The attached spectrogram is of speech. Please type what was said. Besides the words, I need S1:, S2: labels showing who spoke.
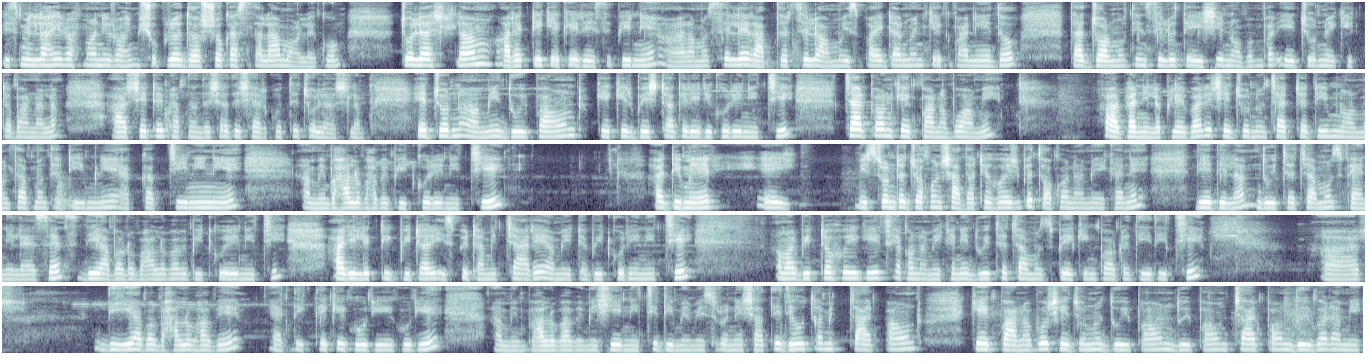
S1: বিসমিল্লাহ রহমান রহিম। সুপ্রিয় দর্শক, আসসালামু আলাইকুম। চলে আসলাম আরেকটি কেকের রেসিপি নিয়ে। আর আমার ছেলের আবদার ছিল আমি স্পাইডারম্যান কেক বানিয়ে দাও। তার জন্মদিন ছিল তেইশে নভেম্বর, এর জন্য এই কেকটা বানালাম। আর সেটাই আমি আপনাদের সাথে শেয়ার করতে চলে আসলাম। এর জন্য আমি দুই পাউন্ড কেকের বেস্টটা আগে রেডি করে নিচ্ছি। চার পাউন্ড কেক বানাবো আমি। আর ভ্যানিলা ফ্লেভারে, সেজন্য চারটা ডিম, নর্মাল তাপমাত্রা ডিম নিয়ে এক কাপ চিনি নিয়ে আমি ভালোভাবে বিট করে নিচ্ছি। আর ডিমের এই মিশ্রণটা যখন সাদাটে হয়ে আসবে, তখন আমি এখানে দিয়ে দিলাম দুই চা চামচ ভ্যানিলা এসেন্স দিয়ে আবারও ভালোভাবে বিট করে নিচ্ছি। আর ইলেকট্রিক বিটার স্পিড আমি চারে আমি এটা বিট করে নিচ্ছি। আমার বিটটা হয়ে গিয়েছে, এখন আমি এখানে দুই চা চামচ বেকিং পাউডার দিয়ে দিচ্ছি। আর দিয়ে আবার ভালোভাবে একদিক থেকে ঘুরিয়ে ঘুরিয়ে আমি ভালোভাবে মিশিয়ে নিচ্ছি ডিমের মিশ্রণের সাথে। যেহেতু আমি চার পাউন্ড কেক বানাবো সেই জন্য দুই পাউন্ড দুই পাউন্ড, চার পাউন্ড দুইবার আমি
